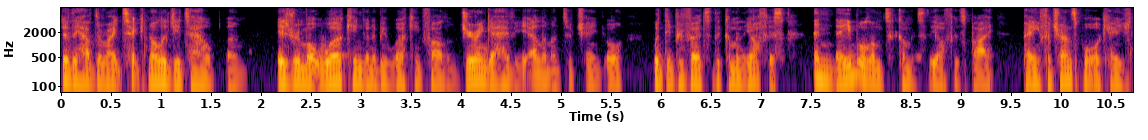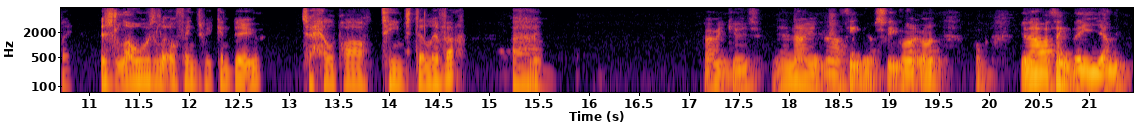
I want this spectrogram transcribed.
Do they have the right technology to help them? Is remote working going to be working for them during a heavy element of change, or would they prefer to come in the office? Enable them to come into the office by paying for transport occasionally. There's loads of little things we can do to help our teams deliver. Um, very good. Yeah, no, no, I think you're absolutely right. Right. You know, I think the um,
